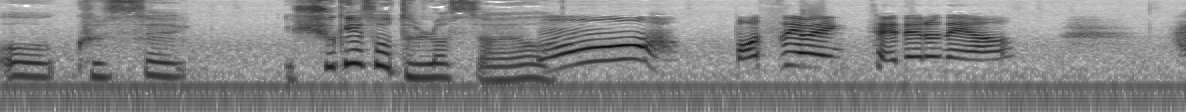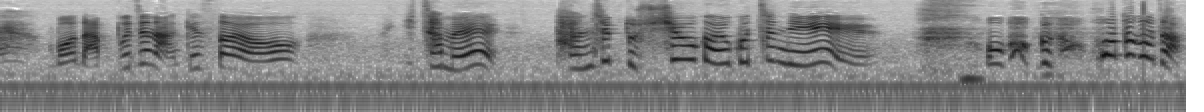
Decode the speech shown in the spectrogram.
어 글쎄 휴게소 들렀어요. 오, 버스 여행 제대로네요. 아휴, 뭐 나쁘진 않겠어요. 이참에 단식도 쉬어가요, 코치님. 어, 그 호두과자,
